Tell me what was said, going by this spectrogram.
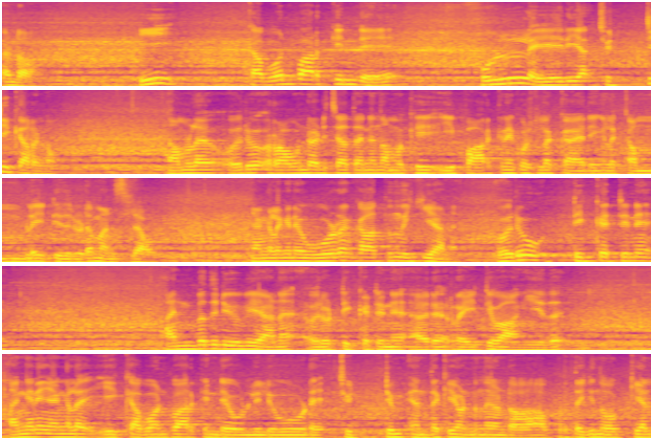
കണ്ടോ? ഈ കബോൺ പാർക്കിന്റെ ഫുൾ ഏരിയ ചുറ്റിക്കറങ്ങും. നമ്മൾ ഒരു റൗണ്ട് അടിച്ചാൽ തന്നെ നമുക്ക് ഈ പാർക്കിനെ കുറിച്ചുള്ള കാര്യങ്ങൾ കംപ്ലീറ്റ് ഇതിലൂടെ മനസ്സിലാവും. ഞങ്ങളിങ്ങനെ ഊഴം കാത്തു നിൽക്കുകയാണ്. ഒരു ടിക്കറ്റിന് അൻപത് രൂപയാണ് ഒരു ടിക്കറ്റിന് അവർ റേറ്റ് വാങ്ങിയത്. അങ്ങനെ ഞങ്ങൾ ഈ കബോൺ പാർക്കിന്റെ ഉള്ളിലൂടെ ചുറ്റും എന്തൊക്കെയുണ്ടെന്ന് കണ്ടോ? അപ്പുറത്തേക്ക് നോക്കിയാൽ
